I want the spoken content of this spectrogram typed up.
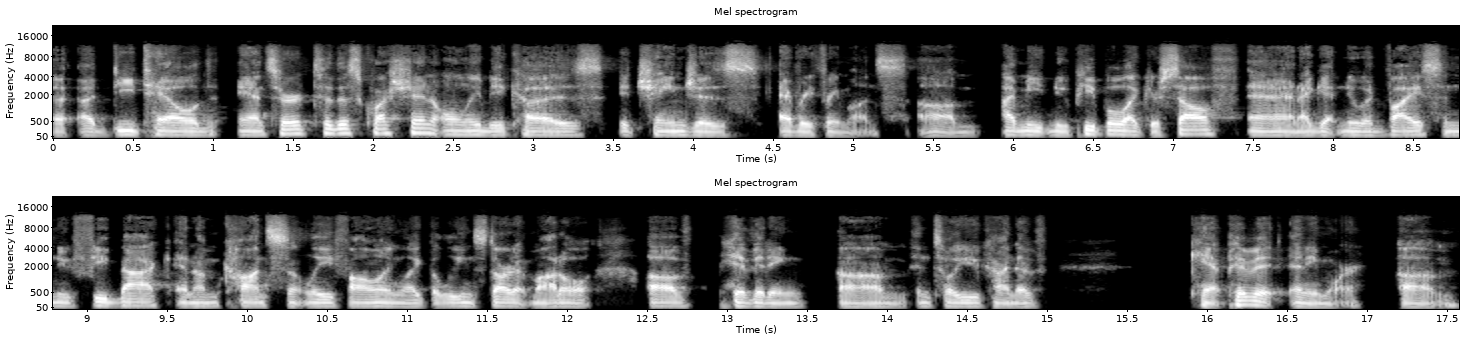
a, detailed answer to this question only because it changes every three months. Um, I meet new people like yourself and I get new advice and new feedback, and I'm constantly following like the lean startup model of pivoting um, until you kind of can't pivot anymore um,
